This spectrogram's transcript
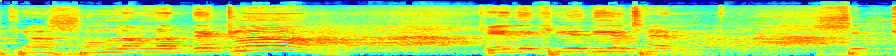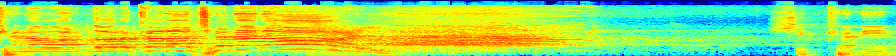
ইতিহাস শুনলাম না দেখলাম? কে দেখিয়ে দিয়েছেন? শিক্ষা নেওয়ার দরকার আছে না নয় শিক্ষা নিন,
